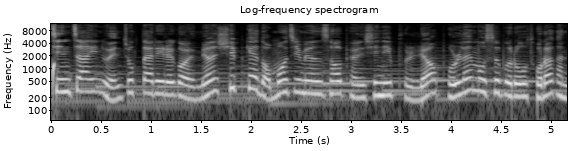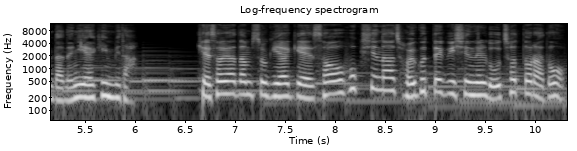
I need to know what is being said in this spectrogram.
진짜인 왼쪽 다리를 걸면 쉽게 넘어지면서 변신이 풀려 본래 모습으로 돌아간다는 이야기입니다. 개서야담 속 이야기에서 혹시나 절구대 귀신을 놓쳤더라도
